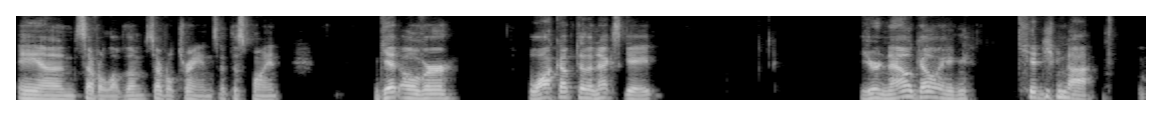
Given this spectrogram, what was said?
and several of them, several trains at this point, get over, walk up to the next gate. You're now going, kid you not.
